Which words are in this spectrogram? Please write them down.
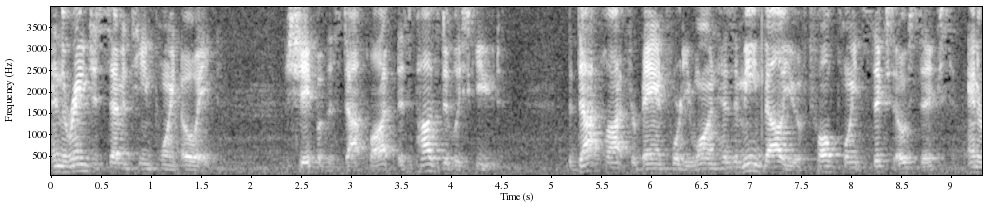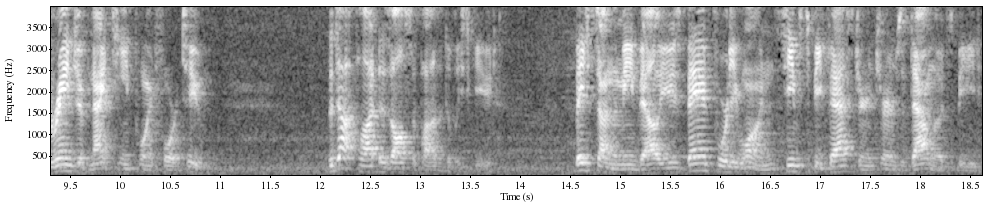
and the range is 17.08. The shape of this dot plot is positively skewed. The dot plot for band 41 has a mean value of 12.606 and a range of 19.42. The dot plot is also positively skewed. Based on the mean values, band 41 seems to be faster in terms of download speed,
